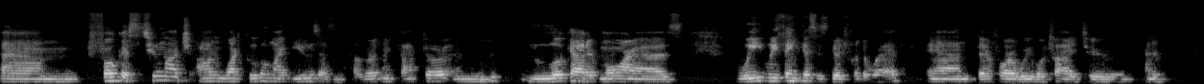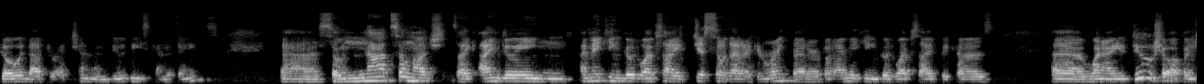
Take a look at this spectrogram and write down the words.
um, focus too much on what Google might use as an algorithmic factor and look at it more as we, we think this is good for the web, and therefore we will try to kind of go in that direction and do these kind of things. Uh, so not so much like I'm doing, I'm making a good website just so that I can rank better, but I'm making a good website because uh, when I do show up in,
